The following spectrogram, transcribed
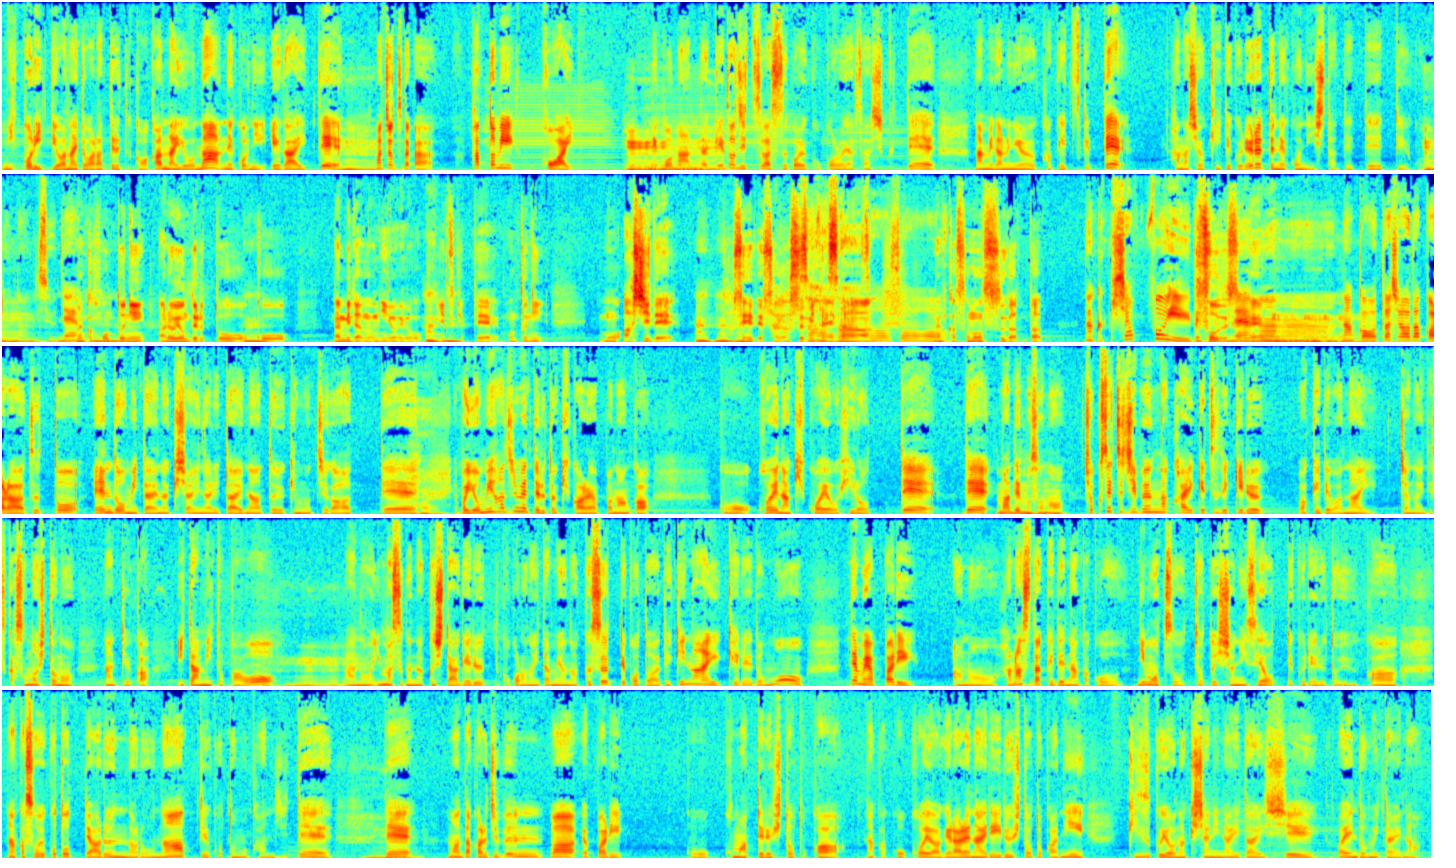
にっこりって言わないと笑ってるか分かんないような猫に描いて、まあ、ちょっとだからパッと見怖い猫なんだけど実はすごい心優しくて涙の匂いをかけつけて話を聞いてくれるって猫に仕立ててっていうことなんですよね。なんか本当にあれを読んでると、こう涙の匂いを嗅ぎつけて、本当にもう足で稼いで探すみたいななんかその姿。なんか記者っぽいですよね。ね。うんうん、なんか私はだからずっと遠藤みたいな記者になりたいなという気持ちがあって、はい、やっぱ読み始めてる時からやっぱなんかこう声なき声を拾ってでまあでもその直接自分が解決できるわけではないじゃないですか。その人のなんていうか痛みとかをあの今すぐなくしてあげる心の痛みをなくすってことはできないけれどもでもやっぱりあの話すだけでなんかこう荷物をちょっと一緒に背負ってくれるというかなんかそういうことってあるんだろうなっていうことも感じてで、まあ、だから自分はやっぱりこう困ってる人とかなんかこう声を上げられないでいる人とかに気づくような記者になりたいしやっぱ遠藤みたいな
